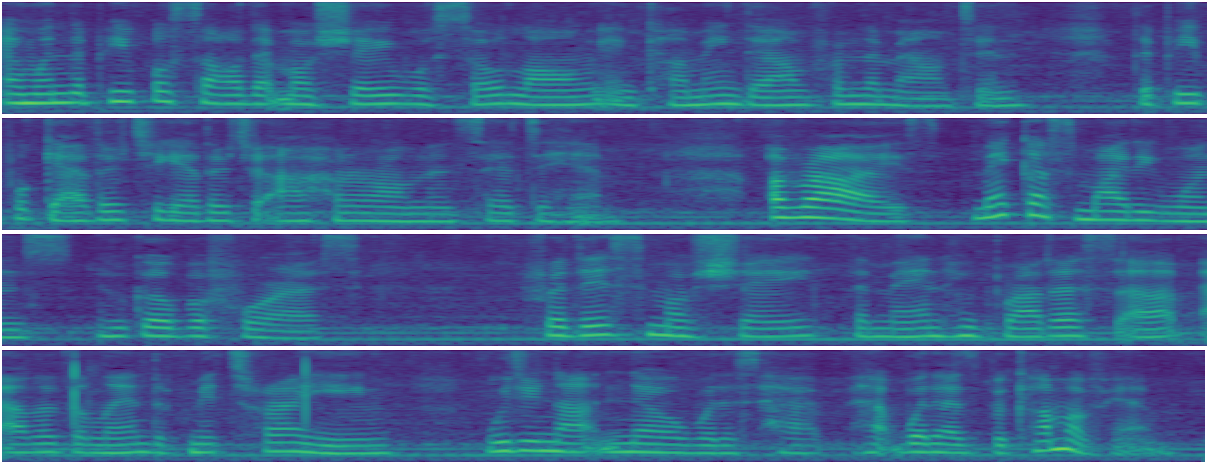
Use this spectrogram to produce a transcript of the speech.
And when the people saw that Moshe was so long in coming down from the mountain, the people gathered together to Aharon and said to him, Arise, make us mighty ones who go before us. For this Moshe, the man who brought us up out of the land of Mitzrayim, we do not know what, is ha- what has become of him.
